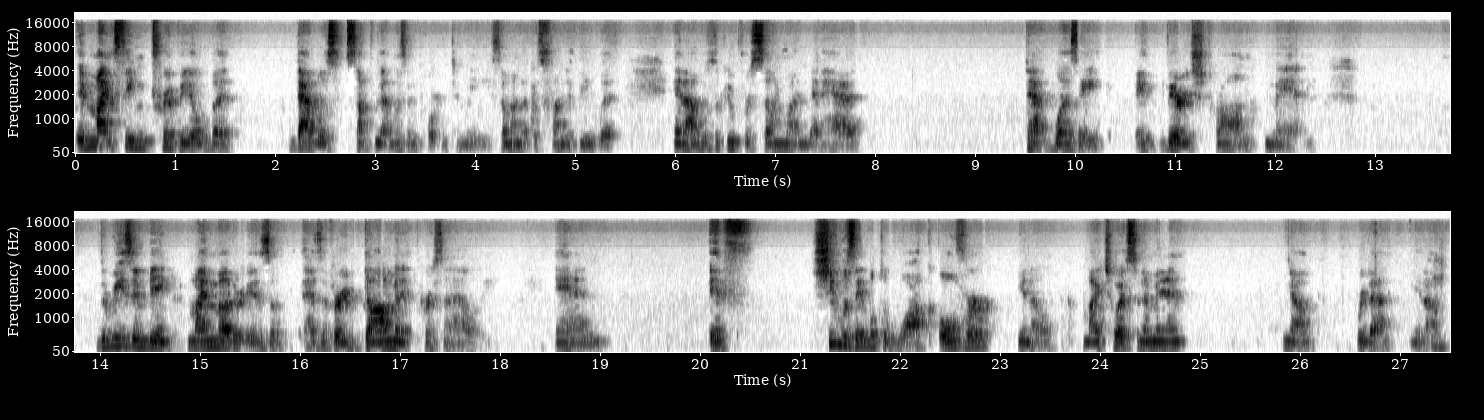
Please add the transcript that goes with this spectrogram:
It might seem trivial, but that was something that was important to me, someone that was fun to be with. And I was looking for someone that had, that was a, a very strong man. The reason being, my mother is a has a very dominant personality and if she was able to walk over, you know, my choice in a man, no, we're done, you know. Mm.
